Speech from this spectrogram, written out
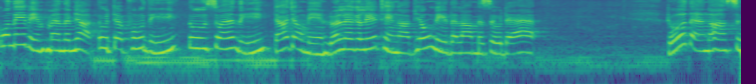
ကွန်သေးပင်မှန်သမျှသူတက်ဖူးသည် သူစွမ်းသည်ဒါကြောင့်ပင်လွယ်လွယ်ကလေးထင်ကပြုံးနေသလားမဆိုတတ် ဒိုးတန်ကဆူ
